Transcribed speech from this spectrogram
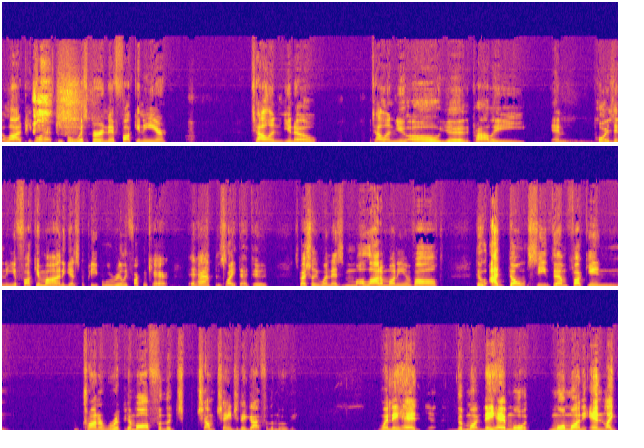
a lot of people have people whisper in their fucking ear, telling you know, telling you, oh yeah, they probably and poisoning your fucking mind against the people who really fucking care. It happens like that, dude. Especially when there's a lot of money involved, dude. I don't see them fucking trying to rip him off for the ch- chump change they got for the movie when they had the money they had more more money and like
